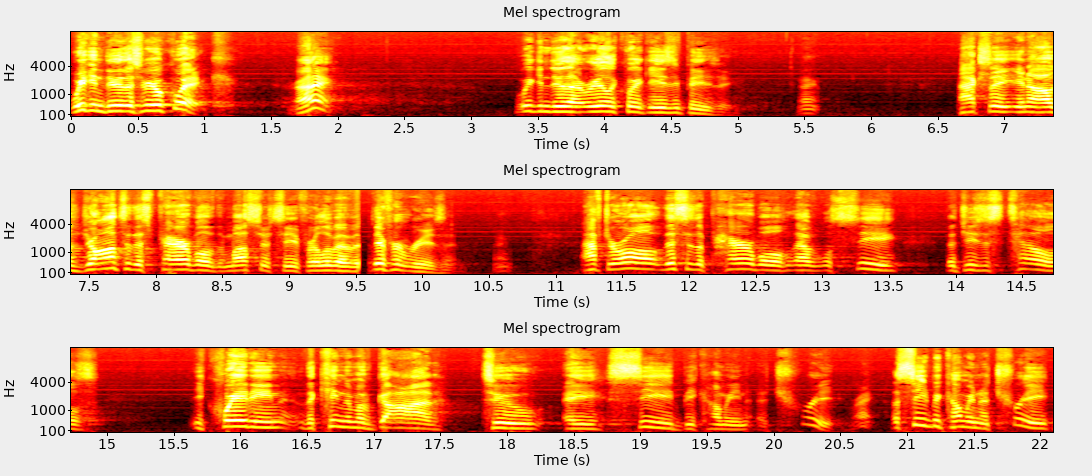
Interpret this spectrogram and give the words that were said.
We can do this real quick. Right? We can do that really quick, easy peasy. Right? Actually, you know, I was drawn to this parable of the mustard seed for a little bit of a different reason. Right? After all, this is a parable that we'll see that Jesus tells equating the kingdom of God to a seed becoming a tree, right? A seed becoming a tree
